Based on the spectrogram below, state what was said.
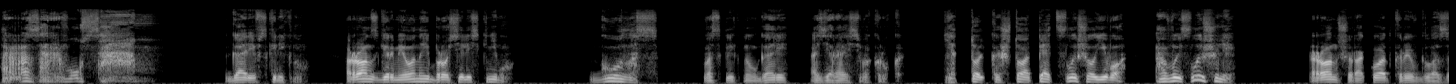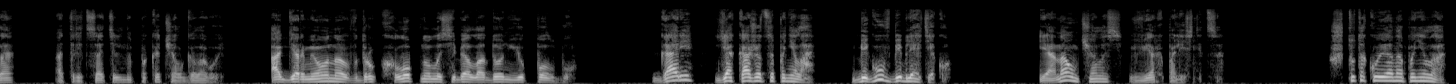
разорву сам!» Гарри вскрикнул. Рон с Гермионой бросились к нему. «Голос!» — воскликнул Гарри, озираясь вокруг. «Я только что опять слышал его! А вы слышали?» Рон, широко открыв глаза, отрицательно покачал головой. А Гермиона вдруг хлопнула себя ладонью по лбу. «Гарри, я, кажется, поняла. Бегу в библиотеку!» И она умчалась вверх по лестнице. «Что такое она поняла?»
